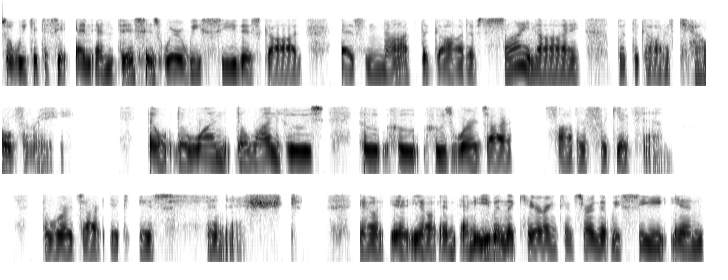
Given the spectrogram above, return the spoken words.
so we get to see, and, and this is where we see this God as not the God of Sinai, but the God of Calvary, the the one the one whose who who whose words are, Father, forgive them. The words are, it is finished. You know, it, you know, and, and even the care and concern that we see in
